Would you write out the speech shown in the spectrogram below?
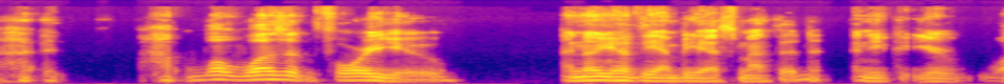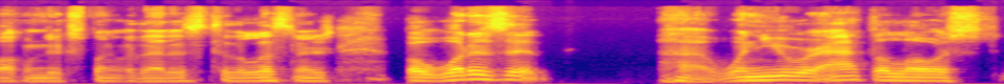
what was it for you? I know you have the MBS method, and you you're welcome to explain what that is to the listeners. But what is it uh, when you were at the lowest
